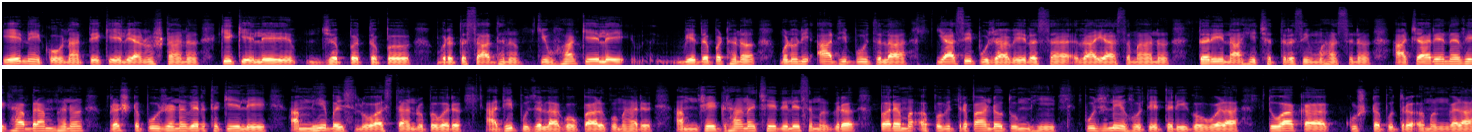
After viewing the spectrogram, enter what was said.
येणे कोणा ते केले अनुष्ठान की केले जप तप व्रत साधन किंवा केले वेदपठन म्हणून आधी पूजला यासी पूजावे रसा राया समान तरी नाही छत्र सिंहासन आचार्य नव्हे हा ब्राह्मण भ्रष्टपूजन व्यर्थ केले आम्ही बैसलो असता रूपवर आधी पूजला गोपाळ कुमार आमचे घ्राण छेदले समग्र परम अपवित्र पांडव तुम्ही पूजने होते तरी गोवळा तुवा का दुष्टपुत्र अमंगळा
